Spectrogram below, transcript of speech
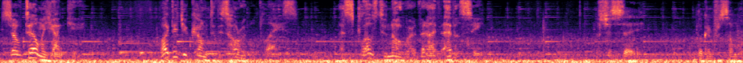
So tell me, Yankee, why did you come to this horrible place? As close to nowhere that I've ever seen. Let's just say, looking for someone.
